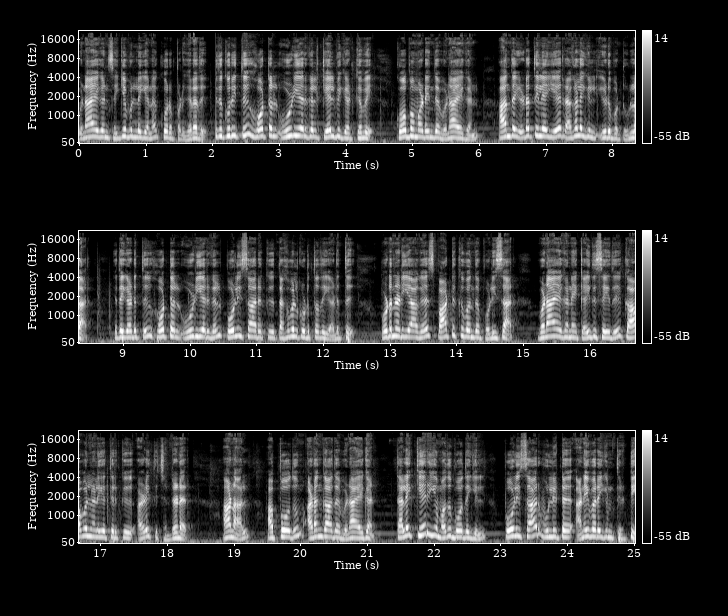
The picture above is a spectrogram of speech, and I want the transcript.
விநாயகன் செய்யவில்லை என கூறப்படுகிறது. இது குறித்து ஹோட்டல் ஊழியர்கள் கேள்வி கேட்கவே கோபமடைந்த விநாயகன் அந்த இடத்திலேயே ரகளையில் ஈடுபட்டுள்ளார். இதையடுத்து ஹோட்டல் ஊழியர்கள் போலீசாருக்கு தகவல் கொடுத்ததை அடுத்து உடனடியாக ஸ்பாட்டுக்கு வந்த போலீசார் விநாயகனை கைது செய்து காவல் நிலையத்திற்கு அழைத்துச் சென்றனர். ஆனால் அப்போதும் அடங்காத விநாயகன் தலைக்கேறிய மதுபோதையில் போலீசார் உள்ளிட்ட அனைவரையும் திட்டி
